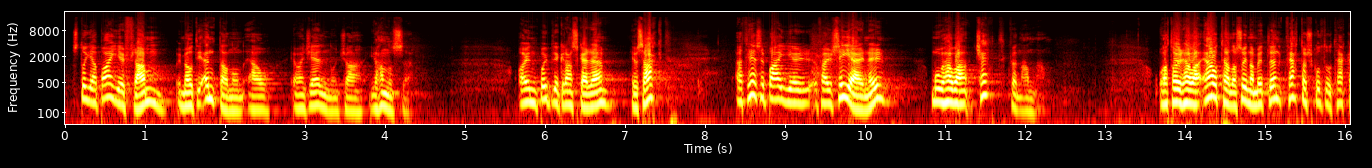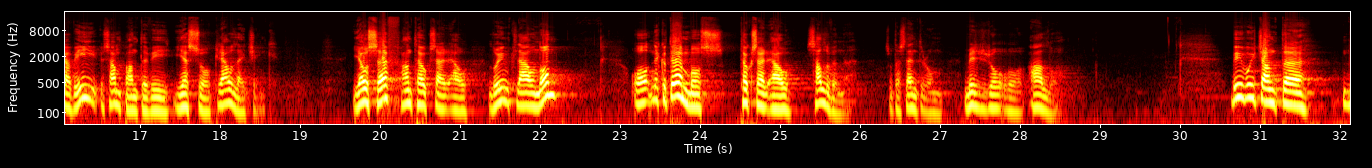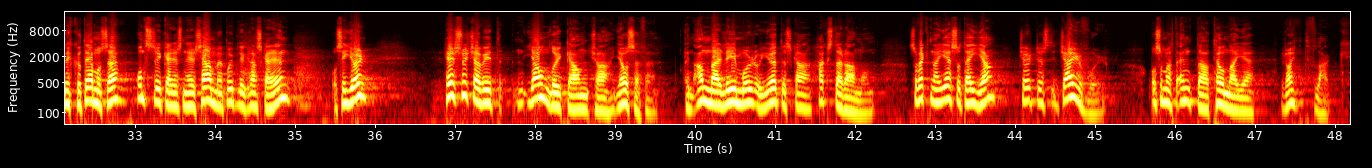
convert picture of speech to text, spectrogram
stod jeg bare fram imot i endan av evangelien til Johannes. En bibelgranskare har sagt at hese bæjer fariseerne må hava kjent kvann annan. Og at de hava avtala søgna mittlen hvert år skulle tekka vi i sambandet vi Jesu gravlegging. Josef, han tåk seg av loinklaunen, og Nikodemus tåk seg av salvene, som det stender om Mirro og Alo. Vi vitjant Nikodemus, ondstrykker i sin her samme bibelgranskaren, og sier, Her sykja vi jaunløykan tja Josef, en annar limur og jødiska hakstaranon, så vekna Jesu deia gjørtist djervor, og som at enda tøvnaje rønt flagg.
